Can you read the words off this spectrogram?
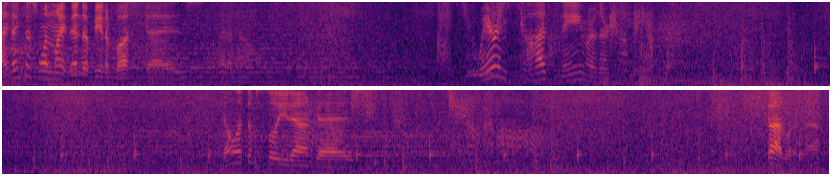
I think this one might end up being a bust, guys. I don't know. Where in God's name are there... Don't let them slow you down, guys. God, what a mess.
